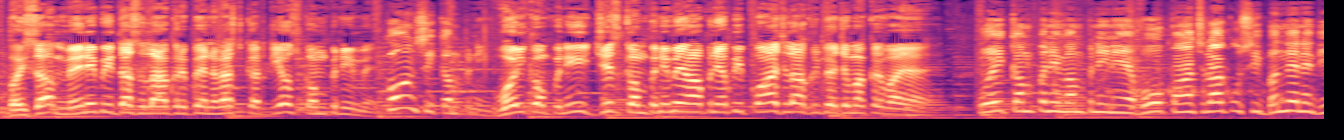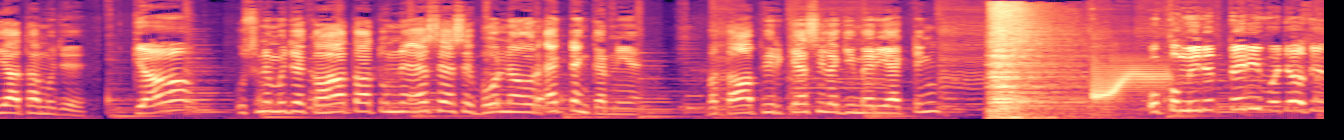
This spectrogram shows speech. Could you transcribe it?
भाई साहब मैंने भी दस लाख रुपए इन्वेस्ट कर दिया उस कंपनी में। कौन सी कंपनी वही कंपनी जिस कंपनी में आपने अभी पाँच लाख रुपया जमा करवाया है। कोई कंपनी वंपनी नहीं है वो पाँच लाख उसी बंदे ने दिया था मुझे। क्या? उसने मुझे कहा था तुमने ऐसे ऐसे बोलना और एक्टिंग करनी है। बता फिर कैसी लगी मेरी एक्टिंग वो कमीने तेरी वजह से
